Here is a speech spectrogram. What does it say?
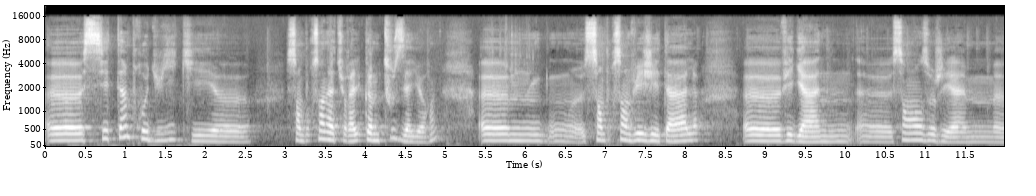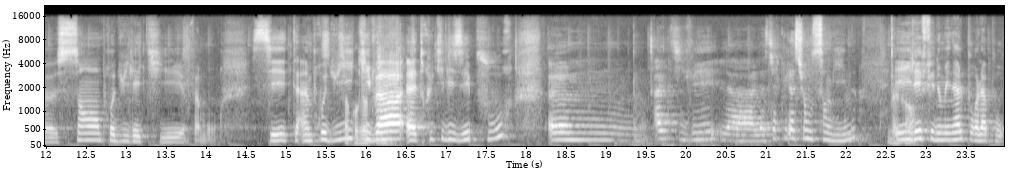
Euh, c'est un produit qui est 100% euh, naturel, comme tous d'ailleurs. 100% hein. euh, végétal, vegan, sans OGM, sans produits laitiers. Enfin bon, c'est un produit qui va être utilisé pour activer la, circulation sanguine et il est phénoménal pour la peau.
